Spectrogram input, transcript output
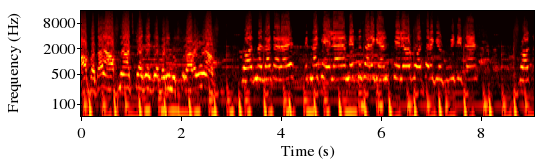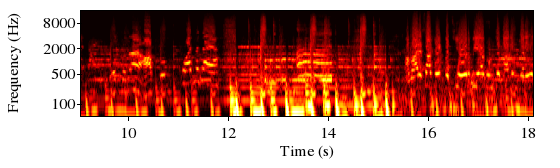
आप बताएँ आपने आज क्या क्या? किया बड़ी मुस्कुरा रही हैं आप। बहुत मज़ा कर रहा है। इतना खेला है हमने इतने सारे गेम्स खेले और बहुत सारे गिफ्ट भी जीते हैं। बहुत मज़ा आया। बहुत मज़ा आपको? बहुत मज़ा आया। हमारे साथ एक बच्ची और भी है उनसे मालूम करेंगे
